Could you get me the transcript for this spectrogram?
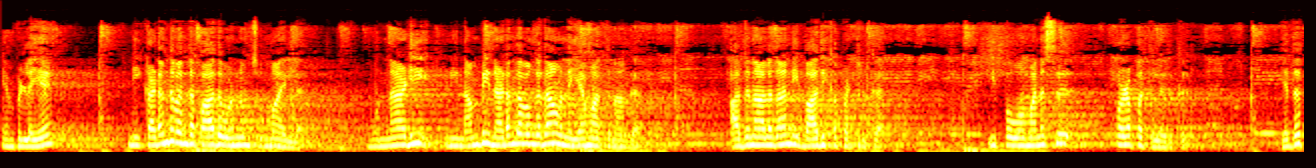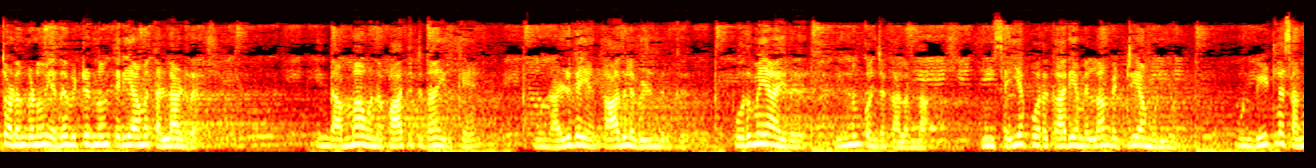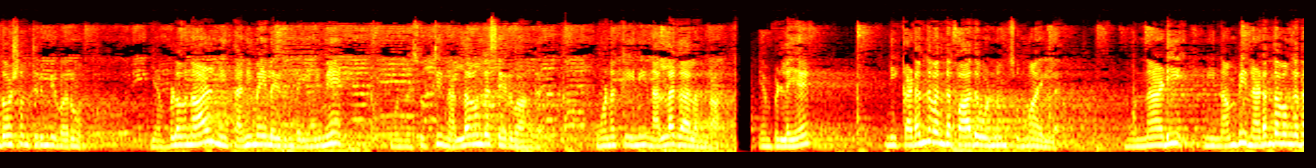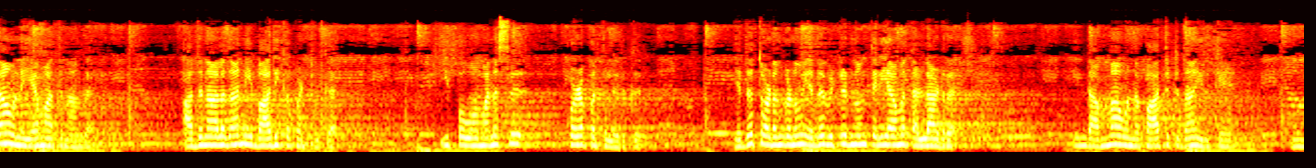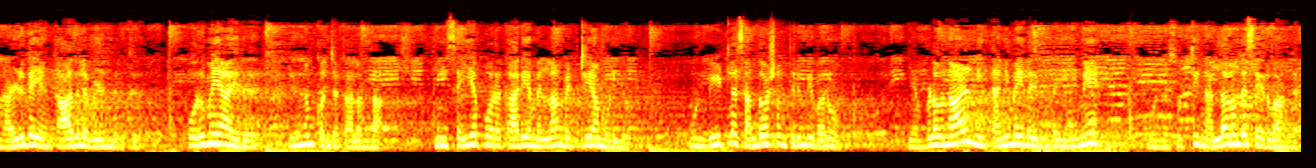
என் பிள்ளையே நீ கடந்து வந்த பாதை ஒன்றும் சும்மா இல்ல. முன்னாடி நீ நம்பி நடந்தவங்க தான் உன்னை ஏமாத்துனாங்க. அதனால தான் நீ பாதிக்கப்பட்டிருக்க. இப்போ உன் மனசு குழப்பத்துல இருக்கு. எதை தொடங்கணும் எதை விட்டுடணும் தெரியாம தள்ளாடுற. இந்த அம்மா உன்னை பார்த்துட்டு தான் இருக்கேன். உன் அழுகை என் காதுல விழுந்திருக்கு. பொறுமையாயிரு இன்னும் கொஞ்ச காலம்தான். நீ செய்ய போற காரியம் எல்லாம் வெற்றியா முடியும். உன் வீட்டில் சந்தோஷம் திரும்பி வரும். எவ்வளவு நாள் நீ தனிமையில இருந்த இனிமே உன்னை சுத்தி நல்லவங்க சேருவாங்க. உனக்கு இனி நல்ல காலம்தான். என் பிள்ளையே நீ கடந்து வந்த பாதை ஒன்றும் சும்மா இல்ல. முன்னாடி நீ நம்பி நடந்தவங்க தான் உன்னை ஏமாத்துனாங்க. அதனால தான் நீ பாதிக்கப்பட்டிருக்க. இப்போ உன் மனசு குழப்பத்துல இருக்கு. எதை தொடங்கணும் எதை விட்டுடணும் தெரியாம தள்ளாடுற. இந்த அம்மா உன்னை பார்த்துட்டு தான் இருக்கேன். உன் அழுகை என் காதுல விழுந்திருக்கு. பொறுமையா இரு. இன்னும் கொஞ்ச காலம்தான். நீ செய்ய போற காரியம் எல்லாம் வெற்றியா முடியும். உன் வீட்டுல சந்தோஷம் திரும்பி வரும். எவ்வளவு நாள் நீ தனிமையில இருந்த இனிமே உன்னை சுத்தி நல்லவங்க சேருவாங்க.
